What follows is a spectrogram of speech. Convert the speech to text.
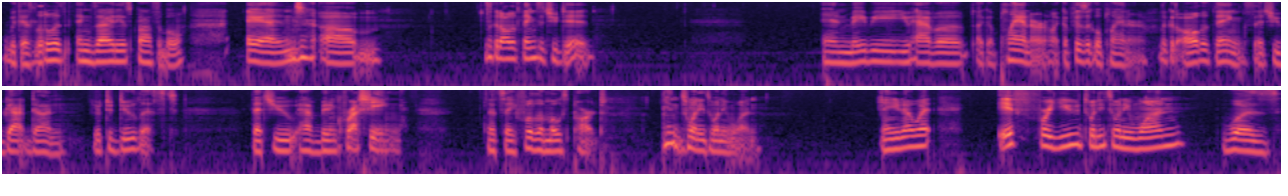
with as little anxiety as possible, and um, look at all the things that you did. And maybe you have a like a planner, like a physical planner. Look at all the things that you got done, your to-do list that you have been crushing. Let's say for the most part in 2021. And you know what? If for you 2021 was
